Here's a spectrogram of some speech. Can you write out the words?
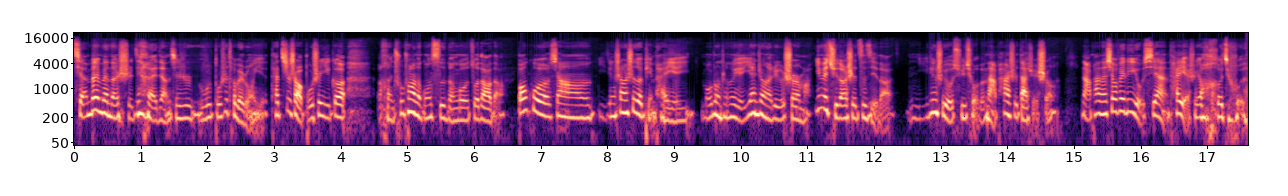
前辈们的实践来讲，其实不不是特别容易。它至少不是一个很初创的公司能够做到的。包括像已经上市的品牌，也某种程度也验证了这个事儿嘛。因为渠道是自己的，你一定是有需求的，哪怕是大学生，哪怕他消费力有限，他也是要喝酒的。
